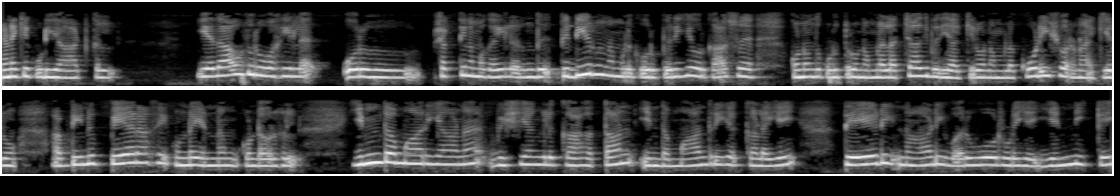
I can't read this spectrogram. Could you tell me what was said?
நினைக்கக்கூடிய ஆட்கள். ஏதாவது ஒரு வகையில் ஒரு சக்தி நம்ம கையில் இருந்து திடீர்னு நம்மளுக்கு ஒரு பெரிய ஒரு காசை கொண்டு வந்து கொடுத்துரும் நம்மளை லட்சாதிபதி ஆக்கிரும் நம்மளை கோடீஸ்வரன் ஆக்கிரும் அப்படின்னு பேராசை கொண்ட எண்ணம் கொண்டவர்கள். இந்த மாதிரியான விஷயங்களுக்காகத்தான் இந்த மாந்திரீக கலையை தேடி நாடி வருவோருடைய எண்ணிக்கை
